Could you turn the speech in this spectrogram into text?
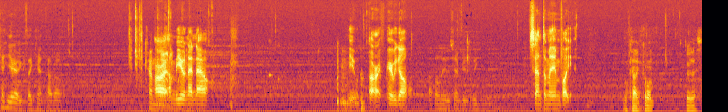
can't hear it because I can't tab out. Can Alright. I'm muting it now. Mute. Alright, here we go. That's only the Champions League. Send them an invite. Okay, come on. Do this.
